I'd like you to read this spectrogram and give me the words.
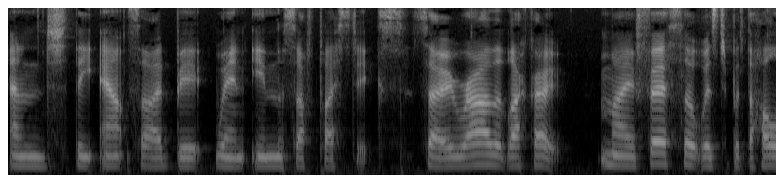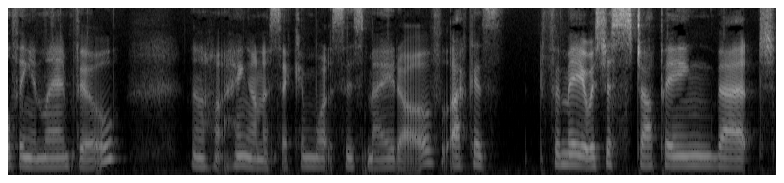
and the outside bit went in the soft plastics. So rather, like I, my first thought was to put the whole thing in landfill. And I thought, hang on a second, what's this made of? Like, it's for me, it was just stopping that,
